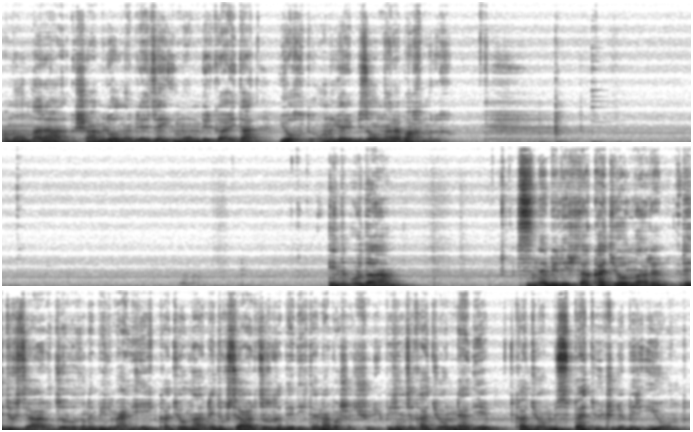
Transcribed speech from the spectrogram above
Amma onlara şamil oluna biləcək ümumi bir qayda yoxdur. Ona görə biz onlara baxmırıq. İndi burada sizinlə birlikdə kationların reduksiya arıcılığını bilməliyik. Kationların reduksiya arıcılığı dedikdə nə başa düşürük? Birinci kation nədir? Kation müsbət yüklü bir iondur.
